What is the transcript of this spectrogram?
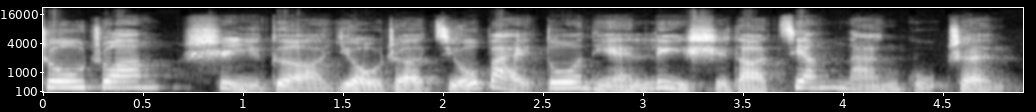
周庄是一个有着九百多年历史的江南古镇。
